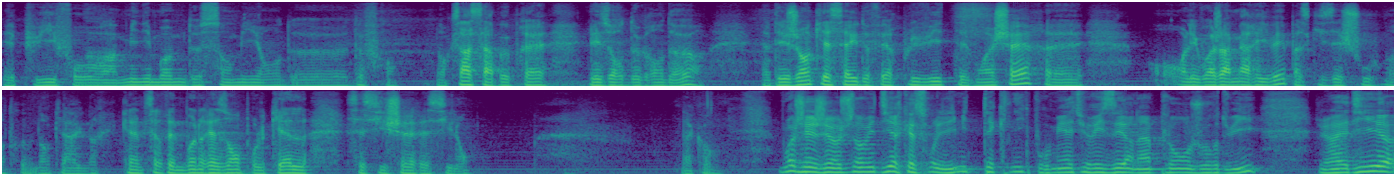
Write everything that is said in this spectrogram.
Et puis, il faut un minimum de 100 millions de, francs. Donc ça, c'est à peu près les ordres de grandeur. Il y a des gens qui essayent de faire plus vite et moins cher. Et on ne les voit jamais arriver parce qu'ils échouent. Donc il y a une, quand même certaine bonne raison pour laquelle c'est si cher et si long. D'accord. Moi, j'ai j'ai envie de dire quelles sont les limites techniques pour miniaturiser un implant aujourd'hui. J'aimerais dire,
